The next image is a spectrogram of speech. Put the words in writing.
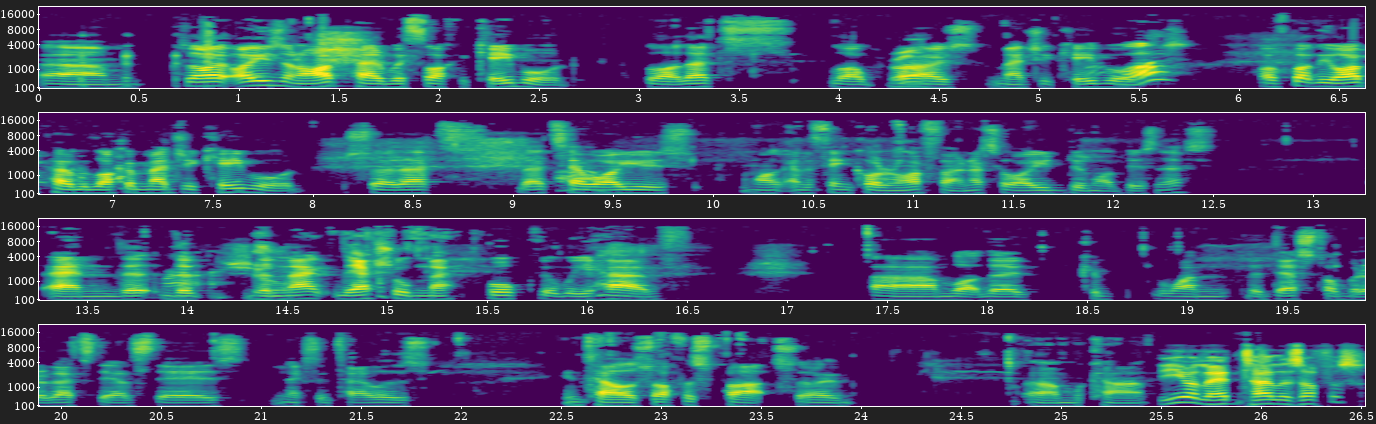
Um, so I, I use an iPad with like a keyboard. Like that's like Right. those Magic keyboard. What? I've got the iPad with like a Magic keyboard. So that's that's how Oh. I use my and a thing called an iPhone. That's how I do my business. And the the, Right. the Mac the actual MacBook that we have, um, like the one the desktop, whatever that's downstairs next to Taylor's in Taylor's office part. So um, we can't. Are you allowed in Taylor's office?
